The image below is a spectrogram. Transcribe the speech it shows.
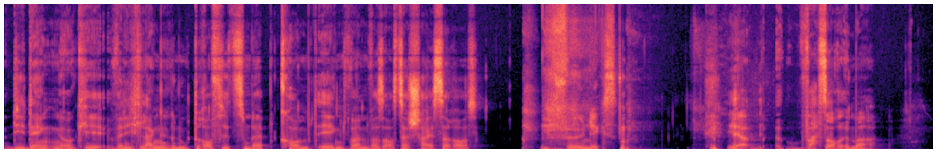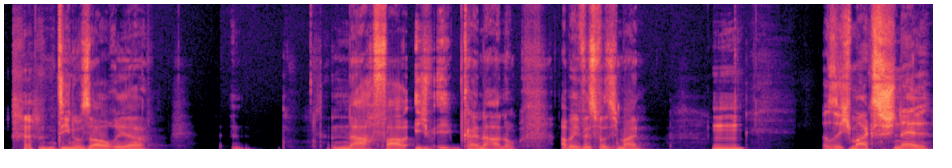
die denken, okay, wenn ich lange genug drauf sitzen bleibe, kommt irgendwann was aus der Scheiße raus. Phoenix. Ja, was auch immer. Ein Dinosaurier, Nachfahre, ich, ich, keine Ahnung. Aber ihr wisst, was ich meine. Mhm. Also ich mag's schnell.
